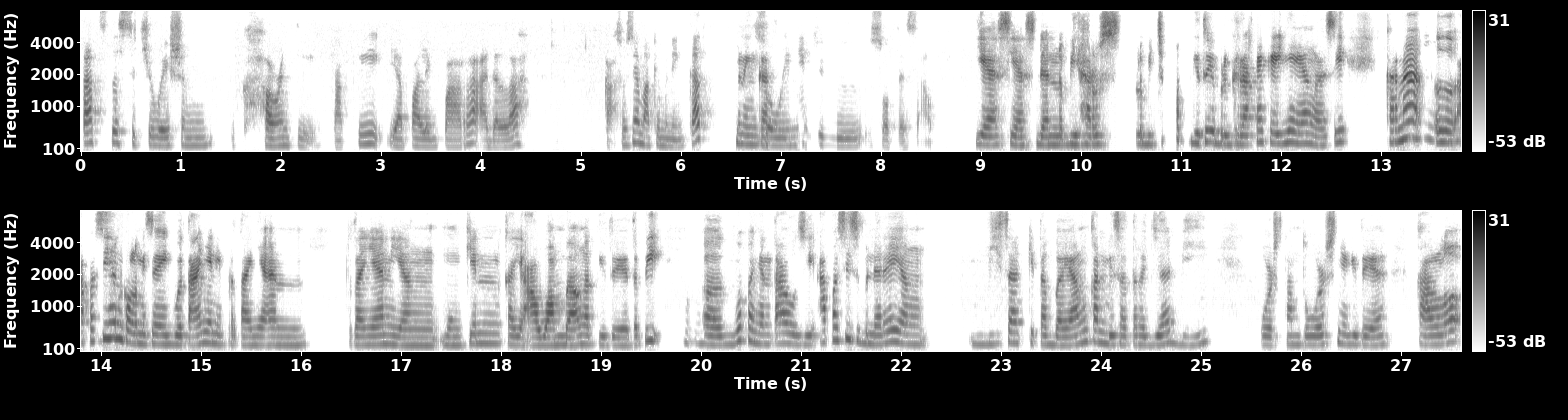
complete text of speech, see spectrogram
that's the situation currently. Tapi ya paling parah adalah kasusnya makin meningkat. Meningkat. So we need to sort this out. Yes, yes, dan lebih harus lebih cepat gitu ya bergeraknya kayaknya ya nggak sih? Karena hmm. uh, apa sih kan kalau misalnya gue tanya nih pertanyaan pertanyaan yang mungkin kayak awam banget gitu ya, tapi uh, gue pengen tahu sih apa sih sebenarnya yang bisa kita bayangkan bisa terjadi worst come to worstnya gitu ya kalau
